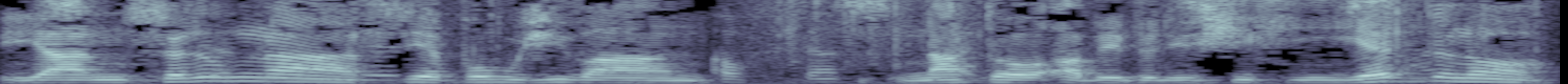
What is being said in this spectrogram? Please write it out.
Jan 17 je používán na to, aby byli všichni jedno,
